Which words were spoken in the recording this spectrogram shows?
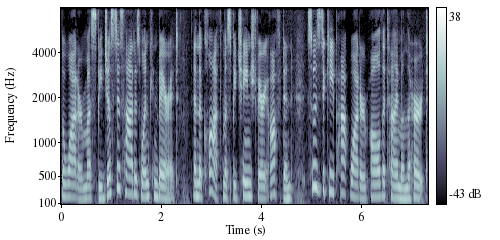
The water must be just as hot as one can bear it, and the cloth must be changed very often so as to keep hot water all the time on the hurt.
